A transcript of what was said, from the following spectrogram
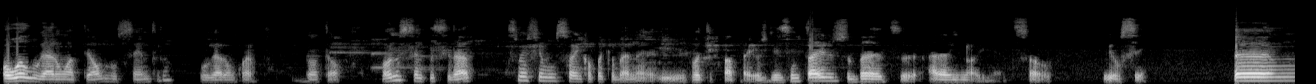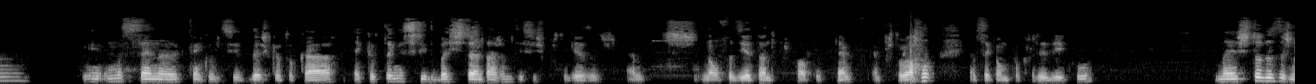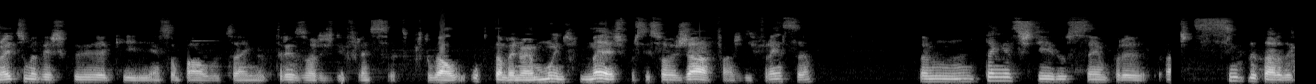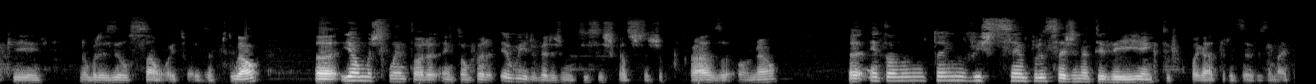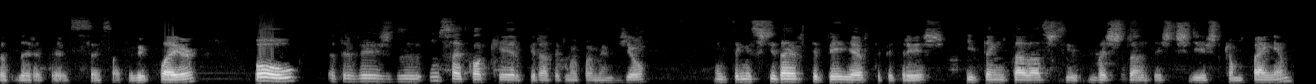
ou alugar um hotel no centro, alugar um quarto de hotel, ou no centro da cidade, se me filmo só em Copacabana e vou tipo para a praia os dias inteiros, but I don't know yet, so we'll see. Um, uma cena que tem acontecido desde que eu estou cá é que eu tenho assistido bastante às notícias portuguesas. Antes não o fazia tanto por falta de tempo em Portugal. Eu sei que é um pouco ridículo. Mas todas as noites, uma vez que aqui em São Paulo tenho 3 horas de diferença de Portugal, o que também não é muito, mas por si só já faz diferença, Hum, tenho assistido sempre às 5 da tarde aqui no Brasil, são 8 horas em Portugal. Uh, e é uma excelente hora então para eu ir ver as notícias, caso esteja por casa ou não. Uh, então não tenho visto sempre, seja na TVI, em que tive que pagar 3 euros e meio para poder ter acesso à TV Player, ou através de um site qualquer pirata que o meu pai me enviou, em que tenho assistido à RTP e à RTP3 e tenho estado a assistir bastante estes dias de campanha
